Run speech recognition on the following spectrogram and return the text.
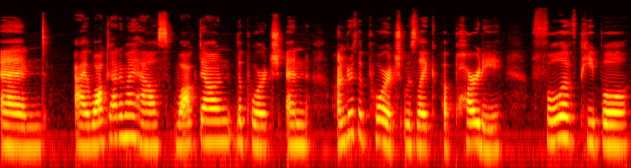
And I walked out of my house, walked down the porch, and under the porch was like a party full of people,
